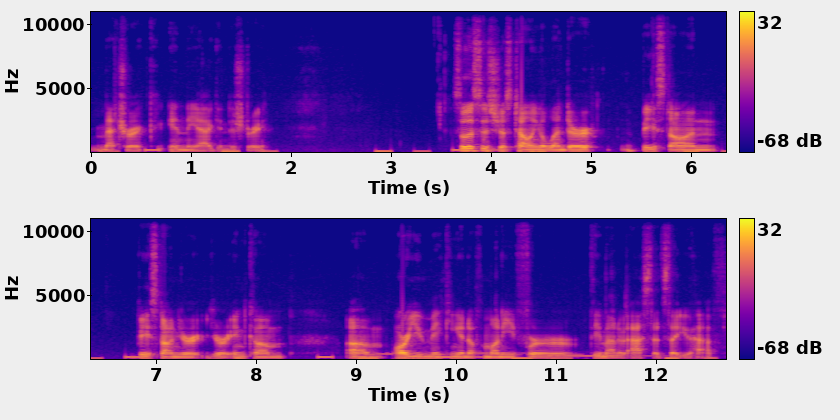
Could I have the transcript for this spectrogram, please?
metric in the ag industry. So this is just telling a lender based on based on your your income, um, are you making enough money for the amount of assets that you have?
